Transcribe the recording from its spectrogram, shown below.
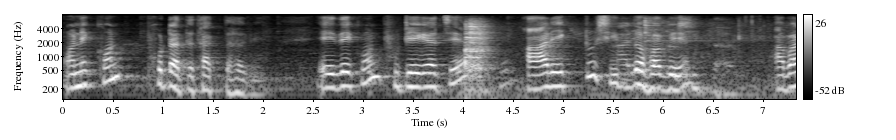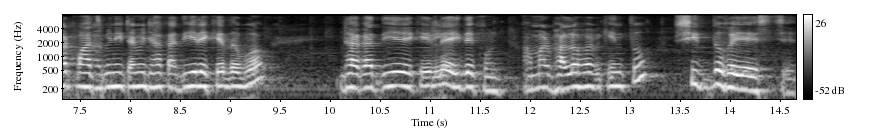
অনেকক্ষণ ফোটাতে থাকতে হবে। এই দেখুন ফুটে গেছে। আর একটু সিদ্ধ হবে। আবার পাঁচ মিনিট আমি ঢাকা দিয়ে রেখে দেবো। ঢাকা দিয়ে রেখে এলে এই দেখুন আমার ভালোভাবে কিন্তু সিদ্ধ হয়ে এসছে।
